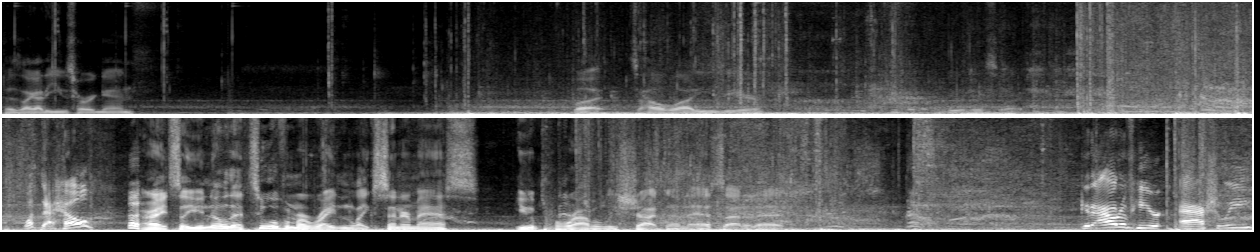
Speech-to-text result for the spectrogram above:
because I got to use her again. But it's a hell of a lot easier. To Do it this way. What the hell? All right, so you know that two of them are right in like center mass. You can probably shotgun the s out of that. Get out of here, Ashley!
